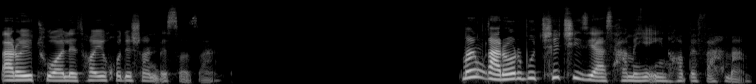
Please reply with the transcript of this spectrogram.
برای توالت های خودشان بسازند. من قرار بود چه چیزی از همه اینها بفهمم.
